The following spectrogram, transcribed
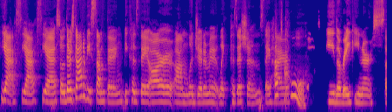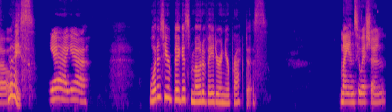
Yes, yes, yeah. So there's got to be something because they are um, legitimate like positions. They hire That's cool. to be the Reiki nurse. So nice. Yeah, yeah. What is your biggest motivator in your practice? My intuition,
